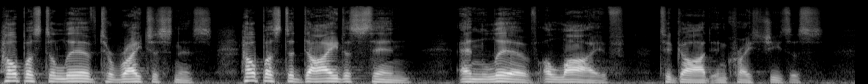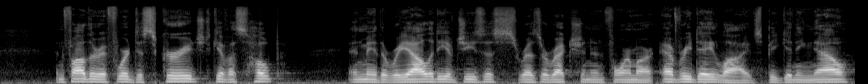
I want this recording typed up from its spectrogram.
Help us to live to righteousness. Help us to die to sin and live alive to God in Christ Jesus. And Father, if we're discouraged, give us hope. And may the reality of Jesus' resurrection inform our everyday lives, beginning now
